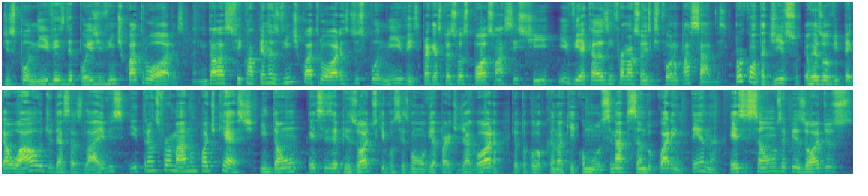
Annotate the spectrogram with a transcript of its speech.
disponíveis depois de 24 horas. Então elas ficam apenas 24 horas disponíveis para que as pessoas possam assistir e ver aquelas informações que foram passadas. Por conta disso, eu resolvi pegar o áudio dessas lives e transformar num podcast. Então, esses episódios que vocês vão ouvir a partir de agora, que eu estou colocando aqui como Sinapsando Quarentena, esses são os episódios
